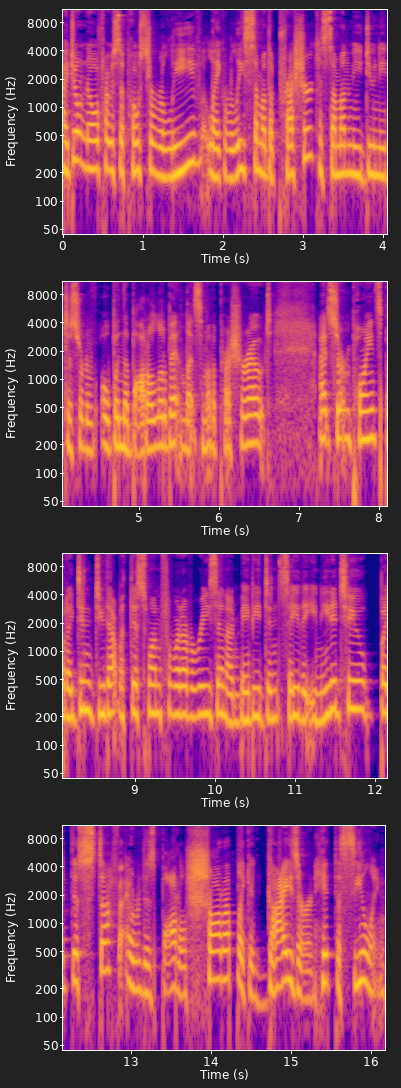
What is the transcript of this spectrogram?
I don't know if I was supposed to relieve, like release some of the pressure, because some of them you do need to sort of open the bottle a little bit and let some of the pressure out at certain points. But I didn't do that with this one for whatever reason. I maybe didn't say that you needed to, but the stuff out of this bottle shot up like a geyser and hit the ceiling.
